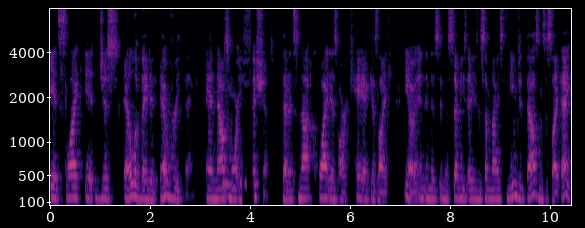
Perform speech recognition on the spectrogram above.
it's like it just elevated everything and now it's mm. more efficient that it's not quite as archaic as like you know in, in this in the 70s 80s and some 90s and even 2000s it's like hey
